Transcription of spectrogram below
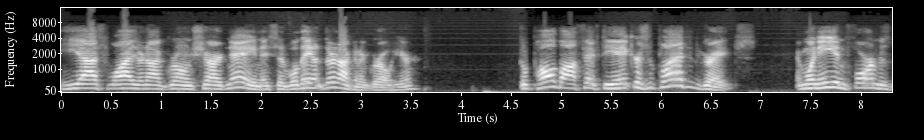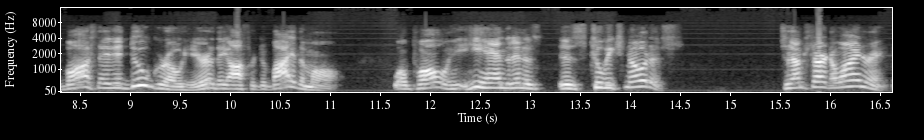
he asked why they're not growing Chardonnay, and they said, well, they, they're not going to grow here. So Paul bought 50 acres and planted grapes. And when he informed his boss that they do grow here, they offered to buy them all. Well, Paul, he, he handed in his, his two weeks' notice. Said, I'm starting a winery.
